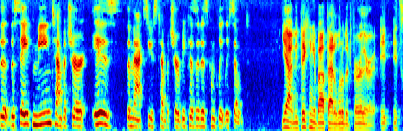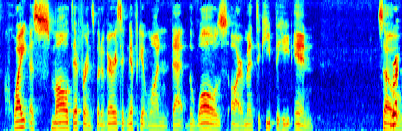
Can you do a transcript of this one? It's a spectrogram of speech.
the, the safe mean temperature is the max use temperature because it is completely soaked. Yeah, I mean, thinking about that a little bit further, it, it's quite a small difference, but a very significant one that the walls are meant to keep the heat in. So right.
